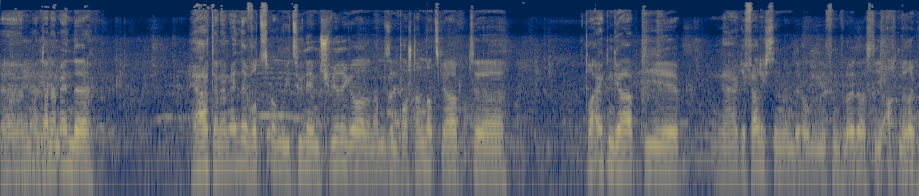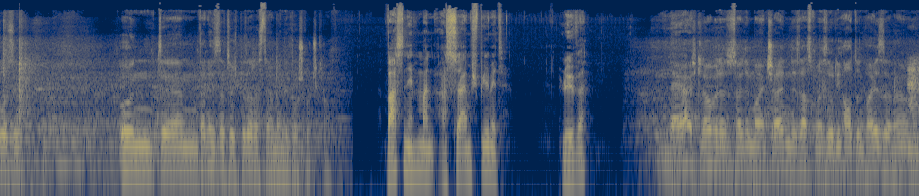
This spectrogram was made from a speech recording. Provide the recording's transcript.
Ähm, und dann am Ende, ja, dann am Ende wird es irgendwie zunehmend schwieriger. Dann haben sie ein paar Standards gehabt, äh, ein paar Ecken gehabt, die ja, gefährlich sind, wenn du irgendwie fünf Leute hast, die acht Meter groß sind. Und ähm, dann ist es natürlich bitter, dass der am Ende durchrutscht. Klar. Was nimmt man aus so einem Spiel mit? Löwe? Naja, ich glaube, das ist halt immer entscheidend, ist erstmal so die Art und Weise. Ne? Und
